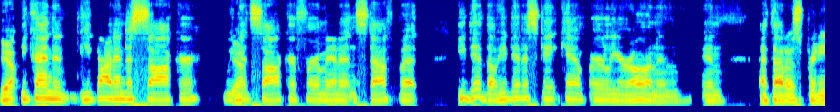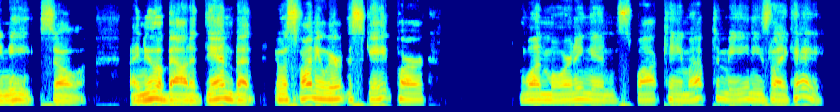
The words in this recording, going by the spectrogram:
Yeah, He kind of he got into soccer. We Yep. did soccer for a minute and stuff, but he did though. He did a skate camp earlier on, and and I thought it was pretty neat. So I knew about it then, but it was funny. We were at the skate park one morning, and Spock came up to me and he's like, "Hey,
